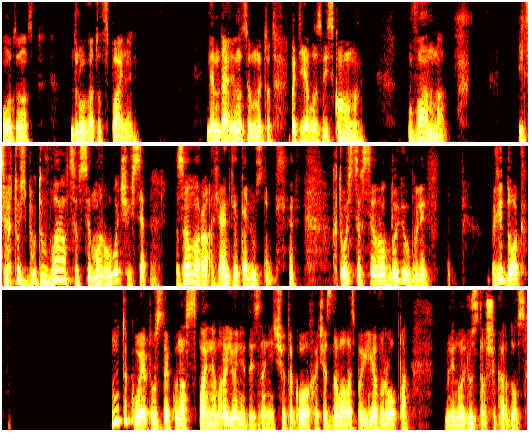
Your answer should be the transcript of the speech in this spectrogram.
От у нас друга тут спальня. Йдемо далі. Ну, це ми тут по ділу з військовими. Ванна. І це хтось будував це все, морочився. Замара. Гляньте, яка люстра. Хтось це все робив, блін. Відок. Ну, такое, просто як у нас в спальному районі десь за нічого такого, хоча здавалось би, Європа. Блін, ну люстра шикардос.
